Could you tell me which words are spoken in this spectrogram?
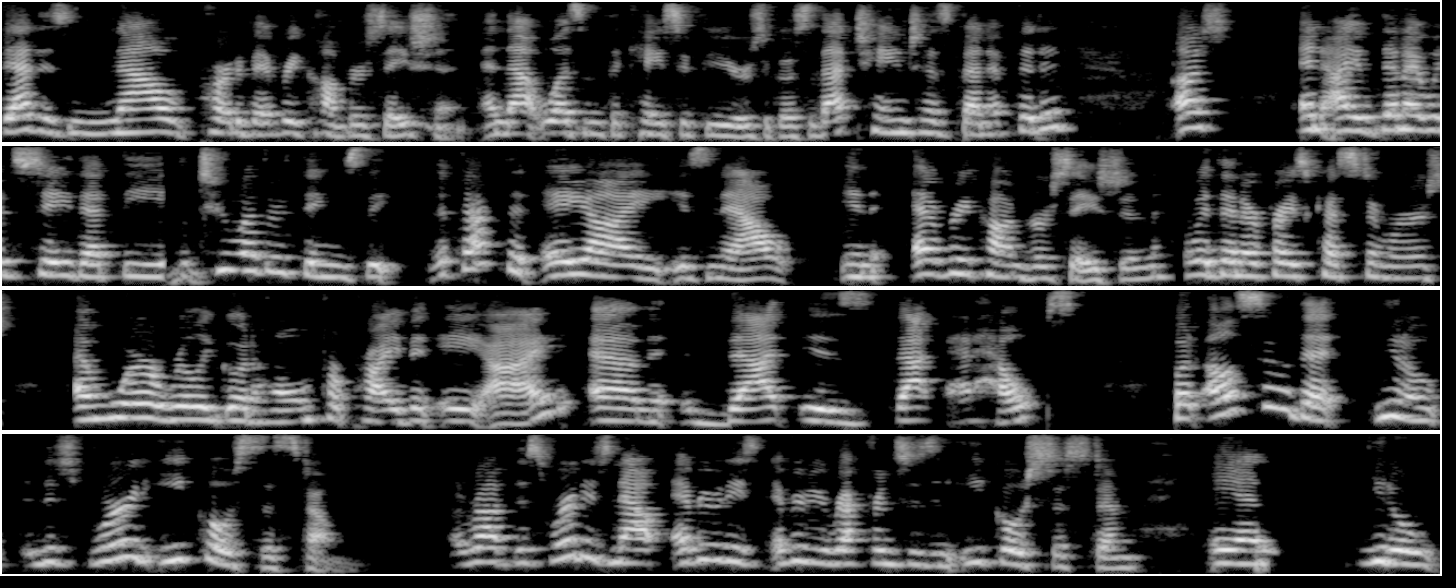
that is now part of every conversation. And that wasn't the case a few years ago. So that change has benefited us. And I, then I would say that the, the two other things, the, the fact that AI is now in every conversation with enterprise customers and we're a really good home for private AI. And that is, that helps. But also that, you know, this word ecosystem, Rob, this word is now everybody's, everybody references an ecosystem. And, you know,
